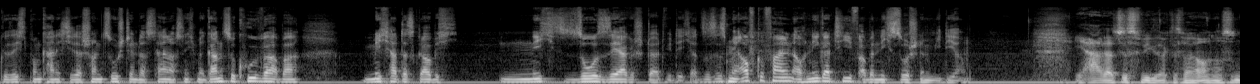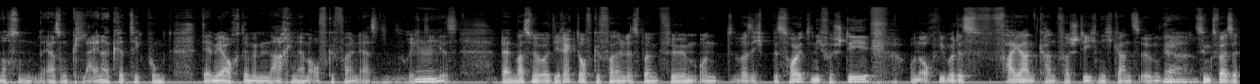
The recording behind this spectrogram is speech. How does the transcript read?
Gesichtspunkt kann ich dir da schon zustimmen, dass Thanos nicht mehr ganz so cool war, aber mich hat das, glaube ich, nicht so sehr gestört wie dich. Also es ist mir aufgefallen, auch negativ, aber nicht so schlimm wie dir. Ja, das ist, wie gesagt, das war ja auch noch so, noch so ein, eher so ein kleiner Kritikpunkt, der mir auch dann im Nachhinein aufgefallen erst so richtig mhm. ist. Ähm, was mir aber direkt aufgefallen ist beim Film und was ich bis heute nicht verstehe und auch wie man das feiern kann, verstehe ich nicht ganz irgendwie. Ja. Beziehungsweise,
